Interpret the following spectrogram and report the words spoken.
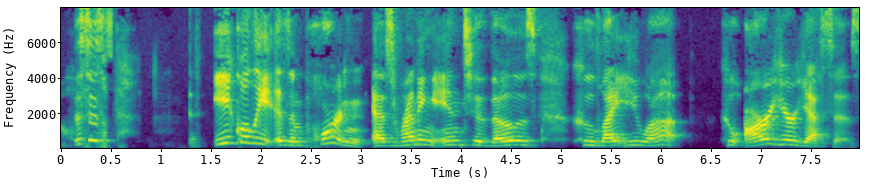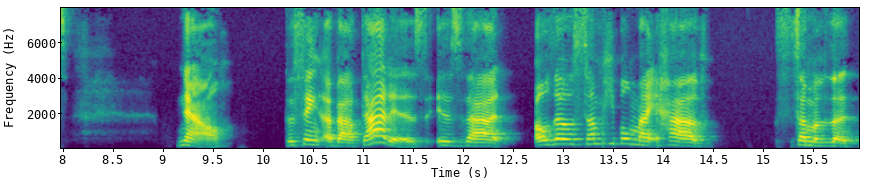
Oh, this is equally as important as running into those who light you up, who are your yeses. Now, the thing about that is is that although some people might have some of the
